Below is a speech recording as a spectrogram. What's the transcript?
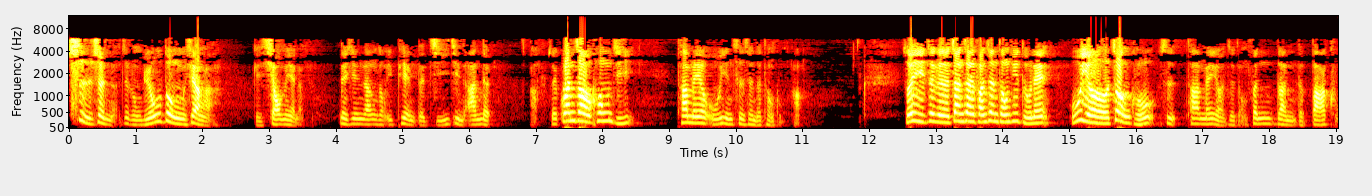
炽盛的这种流动相啊，给消灭了，内心当中一片的极尽安乐啊，所以观照空寂，他没有无印炽盛的痛苦啊，所以这个站在凡圣同居土呢，无有众苦，是他没有这种分段的八苦。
